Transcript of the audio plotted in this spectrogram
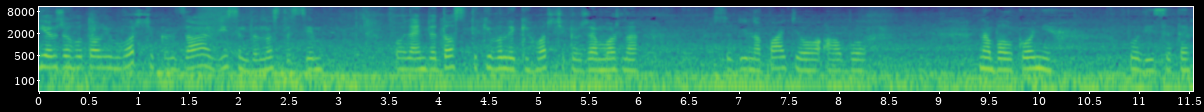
є вже готові в горщиках за 8,97. Погляньте, досить такі великі горщики, вже можна собі на патіо або на балконі повісити.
